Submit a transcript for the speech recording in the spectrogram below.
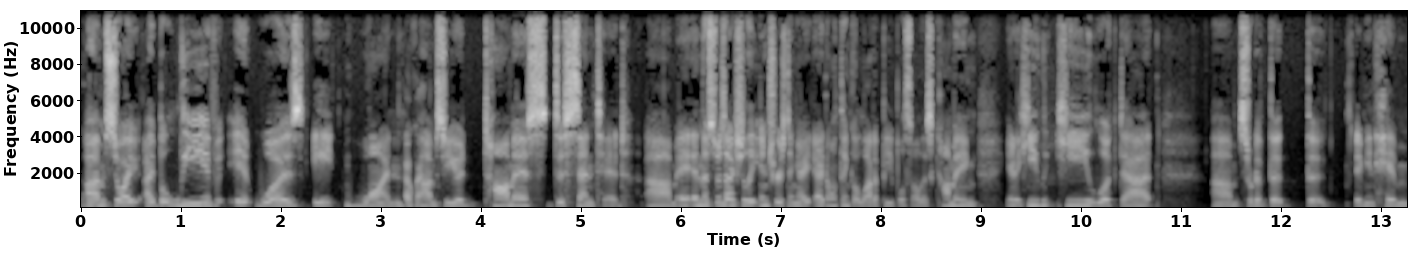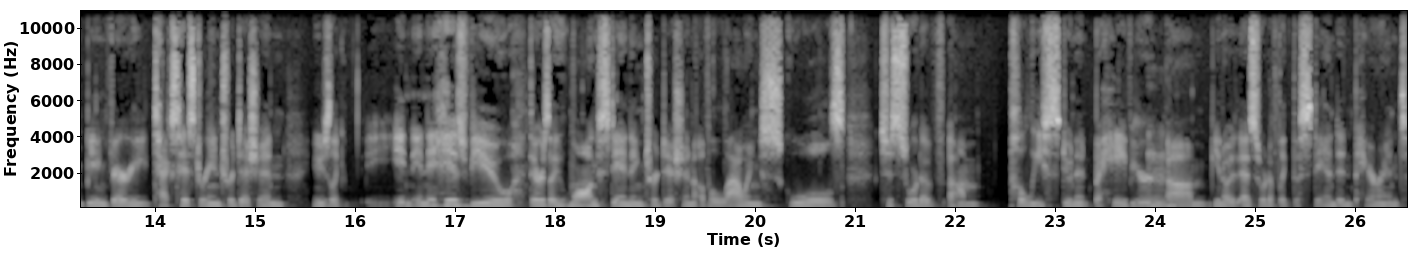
Um, so I, I, believe it was eight one. Okay. Um, so you had Thomas dissented, um, and, and, this was actually interesting. I, I, don't think a lot of people saw this coming. You know, he he looked at um, sort of the the I mean, him being very text history and tradition, he's like, in, in his view, there's a long-standing tradition of allowing schools to sort of um, police student behavior, mm. um, you know, as sort of like the stand-in parent,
